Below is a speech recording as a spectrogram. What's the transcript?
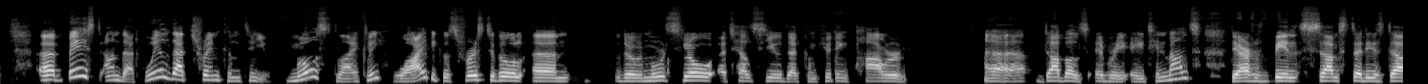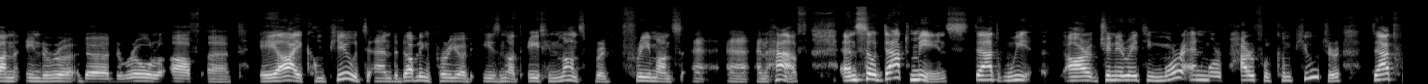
based on that, will that trend continue? Most likely. Why? Because first of all, um, the Moore's law tells you that computing power uh, doubles every 18 months. There have been some studies done in the, the, the role of uh, AI compute, and the doubling period is not 18 months, but three months and a half. And so that means that we are generating more and more powerful computer that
